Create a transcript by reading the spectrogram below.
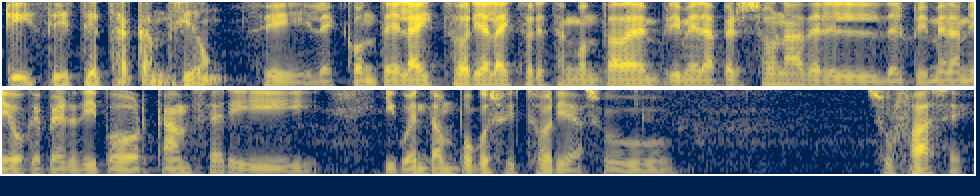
e hiciste esta canción. Sí, les conté la historia, la historia está contada en primera persona del, del primer amigo que perdí por cáncer y, y cuenta un poco su historia, su, su fase.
